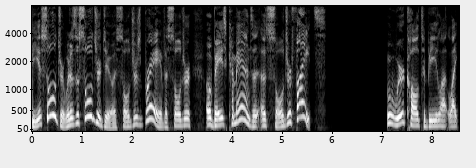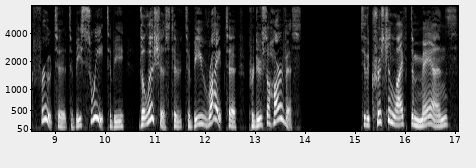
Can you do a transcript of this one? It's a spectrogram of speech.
Be a soldier. What does a soldier do? A soldier's brave. A soldier obeys commands. A, a soldier fights. We're called to be like fruit, to, to be sweet, to be delicious, to, to be ripe, to produce a harvest. See, the Christian life demands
